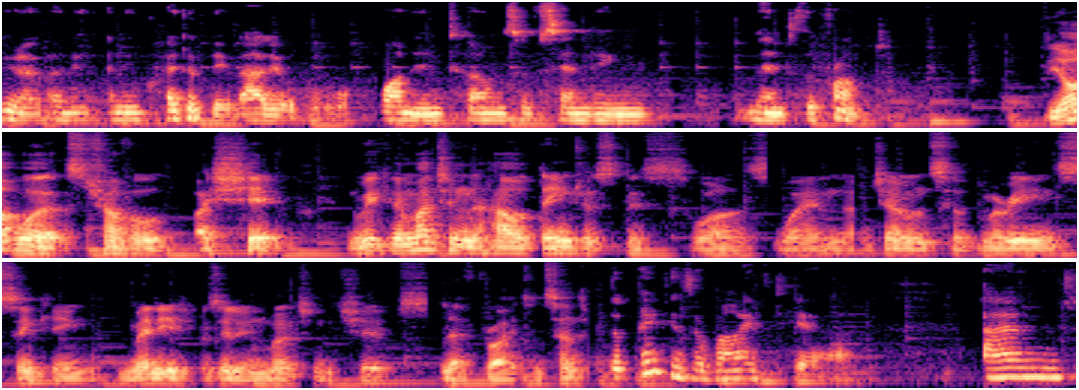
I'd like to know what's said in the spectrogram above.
you know, an, an incredibly valuable one in terms of sending men to the front. The artworks travelled by ship. and We can imagine how dangerous this was when German submarines sinking many Brazilian merchant ships left, right and centre. The paintings arrived here and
